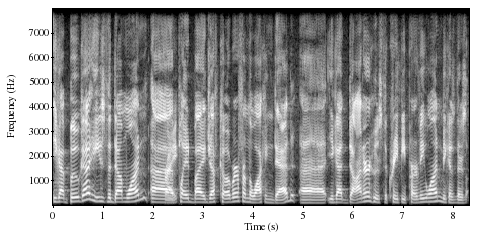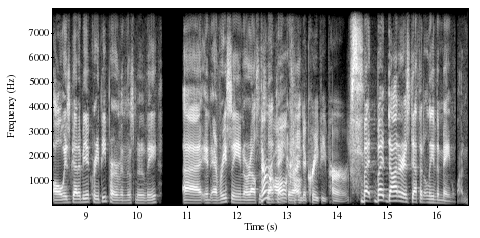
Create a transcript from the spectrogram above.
You got Booga, he's the dumb one, uh, Right. played by Jeff Kober from The Walking Dead. Uh, you got Donner, who's the creepy pervy one, because there's always got to be a creepy perv in this movie, uh, in every scene, or else it's They're not all kind of creepy pervs. But but Donner is definitely the main one.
